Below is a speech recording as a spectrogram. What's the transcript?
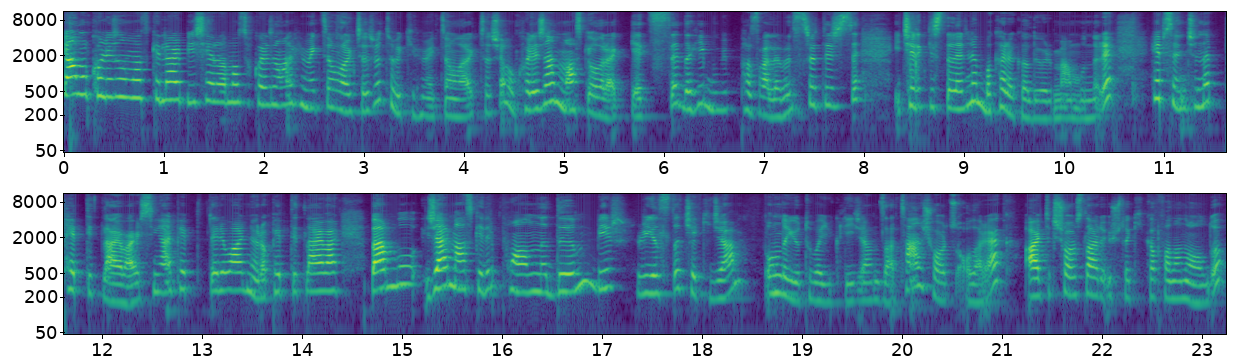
yağmur kolajen maskeler bir işe yaramazsa kolajenler hümekten olarak çalışıyor. Tabii ki hümekten olarak çalışıyor ama kolajen maske olarak geçse dahi bu bir pazarlama stratejisi. İçerik listelerine bakarak alıyorum ben bunları. Hepsinin içinde peptitler var. Sinyal peptitleri var, nöropeptitler var. Ben bu jel maskeleri puanladığım bir Reels'da çekeceğim. Onu da YouTube'a yükleyeceğim zaten shorts olarak. Artık shortslar da 3 dakika falan oldu.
